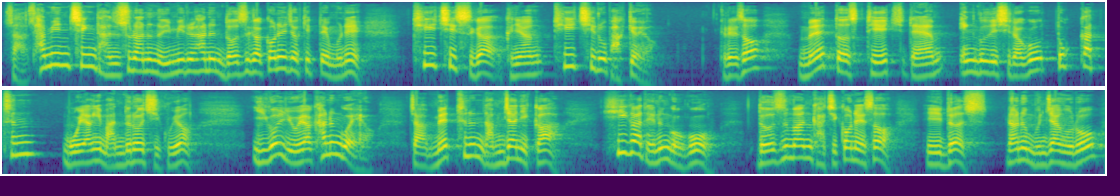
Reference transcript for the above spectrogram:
자, 3인칭 단수라는 의미를 하는 does가 꺼내졌기 때문에 teaches가 그냥 teach로 바뀌어요. 그래서 Matt does teach them English라고 똑같은 모양이 만들어지고요. 이걸 요약하는 거예요. 자, Matt는 남자니까 he가 되는 거고 does만 같이 꺼내서 he does 라는 문장으로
